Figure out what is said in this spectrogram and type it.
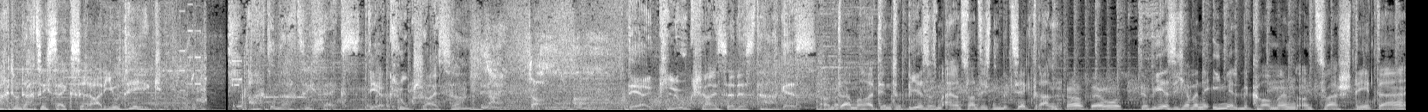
886 Radiothek. 88,6. Der Klugscheißer? Nein, doch. Der Klugscheißer des Tages. Und da haben wir heute den Tobias aus dem 21. Bezirk dran. Ja, servus. Tobias, ich habe eine E-Mail bekommen und zwar steht da,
